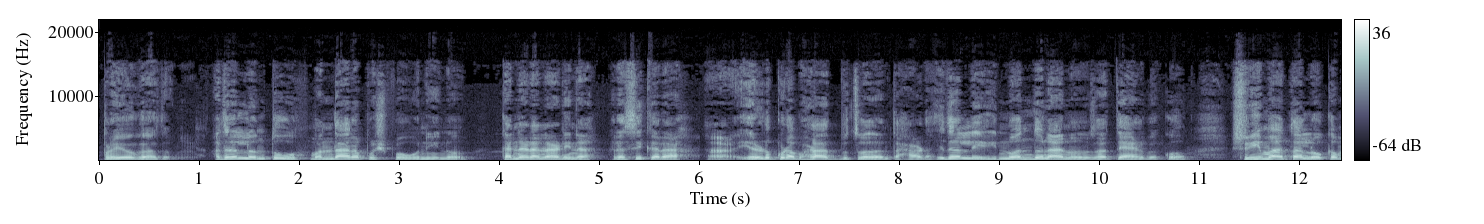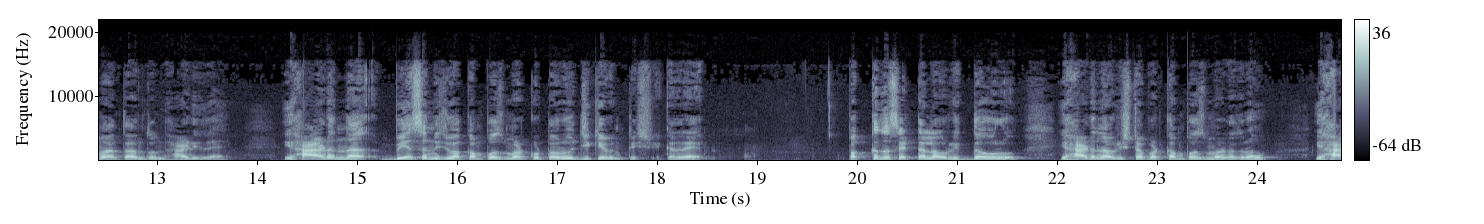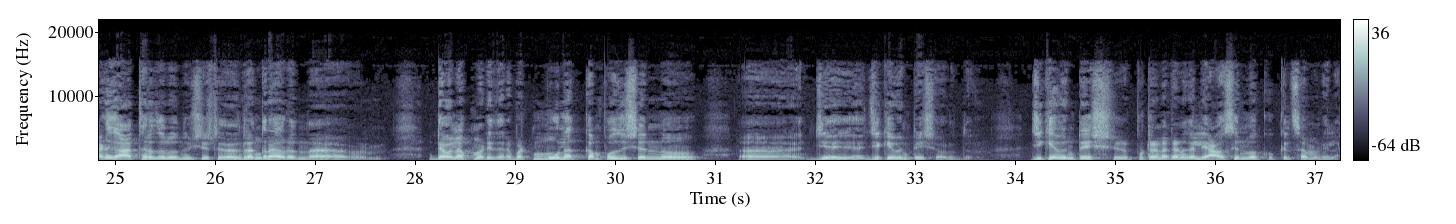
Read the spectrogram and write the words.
ಪ್ರಯೋಗ ಅದು. ಅದರಲ್ಲಂತೂ ಮಂದಾರ ಪುಷ್ಪವು ನೀನು, ಕನ್ನಡ ನಾಡಿನ ರಸಿಕರ ಎರಡು ಕೂಡ ಬಹಳ ಅದ್ಭುತವಾದಂಥ ಹಾಡು. ಇದರಲ್ಲಿ ಇನ್ನೊಂದು ನಾನು ಸತ್ಯ ಹೇಳಬೇಕು. ಶ್ರೀಮಾತ, ಲೋಕಮಾತ ಅಂತ ಒಂದು ಹಾಡಿದೆ. ಈ ಹಾಡನ್ನು ಬೇಸ ನಿಜವಾಗಿ ಕಂಪೋಸ್ ಮಾಡಿಕೊಟ್ಟವರು ಜಿ ಕೆ ವೆಂಕಟೇಶ್. ಯಾಕಂದರೆ ಪಕ್ಕದ ಸೆಟ್ಟಲ್ಲಿ ಅವರು ಇದ್ದವರು ಈ ಹಾಡನ್ನು ಅವ್ರು ಇಷ್ಟಪಟ್ಟು ಕಂಪೋಸ್ ಮಾಡಿದ್ರು. ಈ ಹಾಡಿಗೆ ಆ ಥರದಲ್ಲಿ ಒಂದು ವಿಶಿಷ್ಟ ಇದೆ. ಅಂದರೆ ರಂಗರ ಅವರನ್ನು ಡೆವಲಪ್ ಮಾಡಿದ್ದಾರೆ. ಬಟ್ ಮೂಲ ಕಂಪೋಸಿಷನ್ನು ಜಿ ಜಿ ಕೆ ವೆಂಕಟೇಶ್ ಅವರದ್ದು. ಜಿ ಕೆ ವೆಂಕಟೇಶ್ ಪುಟ್ಟಣ ಕಣಗಲ್ಲಿ ಯಾವ ಸಿನಿಮಾಕ್ಕೂ ಕೆಲಸ ಮಾಡಿಲ್ಲ.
